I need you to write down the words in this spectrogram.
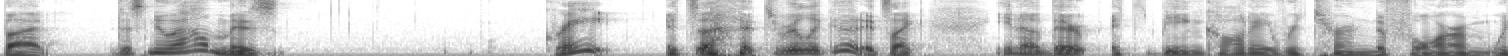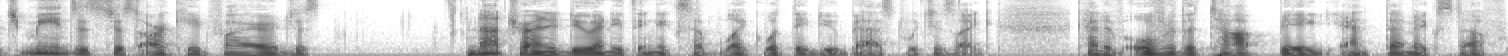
but this new album is great. It's a, it's really good. It's like you know they're it's being called a return to form, which means it's just Arcade Fire just not trying to do anything except like what they do best, which is like kind of over the top big anthemic stuff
